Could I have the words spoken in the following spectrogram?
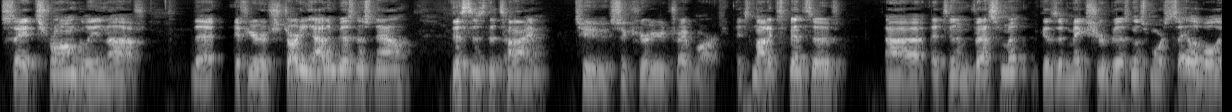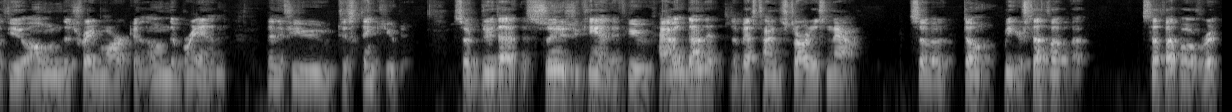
say it strongly enough that if you're starting out in business now, this is the time to secure your trademark. It's not expensive. Uh, it's an investment because it makes your business more saleable if you own the trademark and own the brand than if you just think you do. So do that as soon as you can. If you haven't done it, the best time to start is now. So don't beat yourself up uh, stuff up over it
